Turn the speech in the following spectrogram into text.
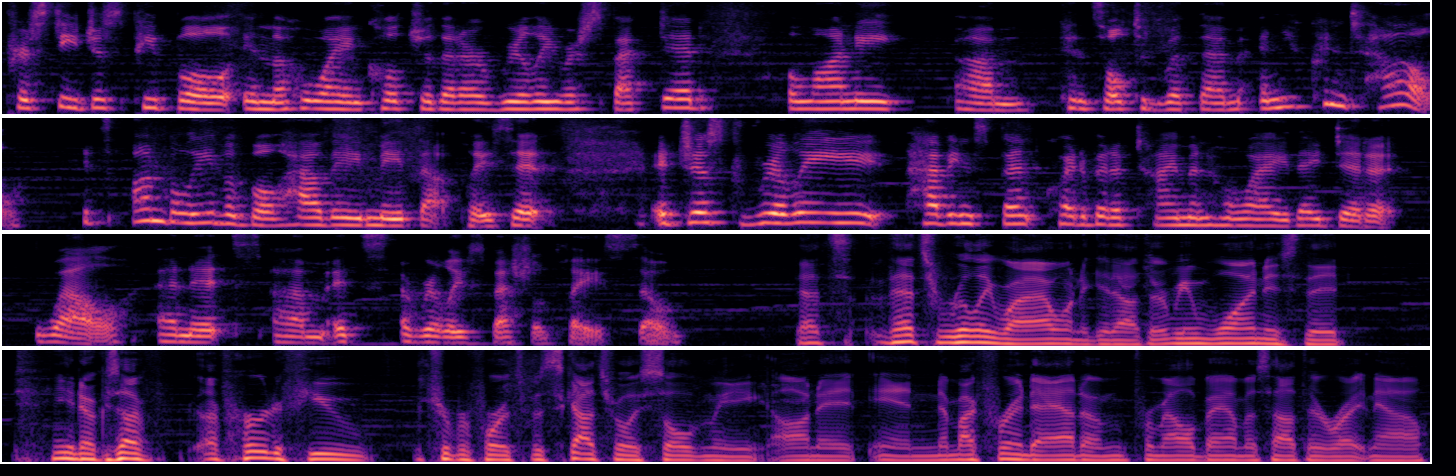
prestigious people in the Hawaiian culture that are really respected. Aulani um, consulted with them, and you can tell it's unbelievable how they made that place. It it just really having spent quite a bit of time in Hawaii, they did it well, and it's um, it's a really special place. So that's that's really why I want to get out there. I mean, one is that you know because I've I've heard a few trip reports, but Scott's really sold me on it, and my friend Adam from Alabama is out there right now,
